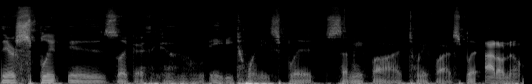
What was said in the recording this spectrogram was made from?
Their split is like, I think, I don't know, 80 20 split, 75 25 split. I don't know.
